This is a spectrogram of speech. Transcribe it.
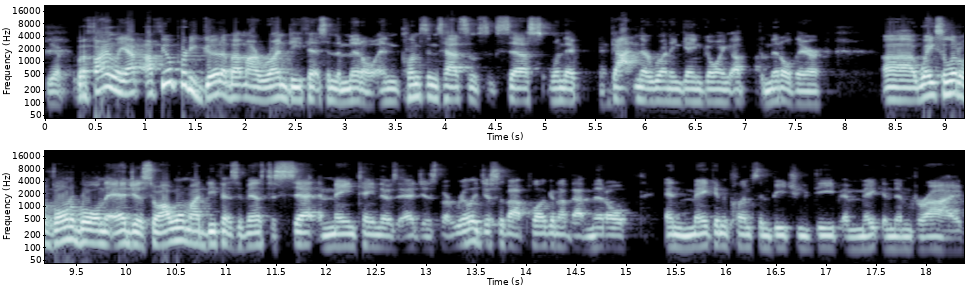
Yep. But finally, I, I feel pretty good about my run defense in the middle, and Clemson's had some success when they've gotten their running game going up the middle there. Uh, Wake's a little vulnerable on the edges, so I want my defensive ends to set and maintain those edges, but really just about plugging up that middle and making Clemson beat you deep and making them drive.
